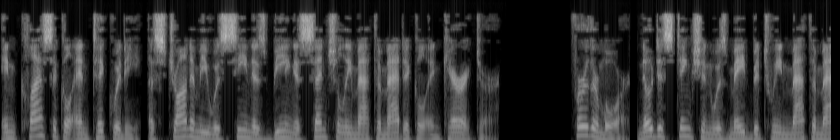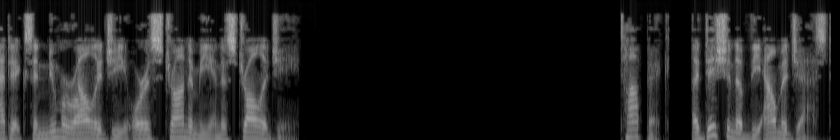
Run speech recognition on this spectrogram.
In classical antiquity, astronomy was seen as being essentially mathematical in character. Furthermore, no distinction was made between mathematics and numerology or astronomy and astrology. Edition of the Almagest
